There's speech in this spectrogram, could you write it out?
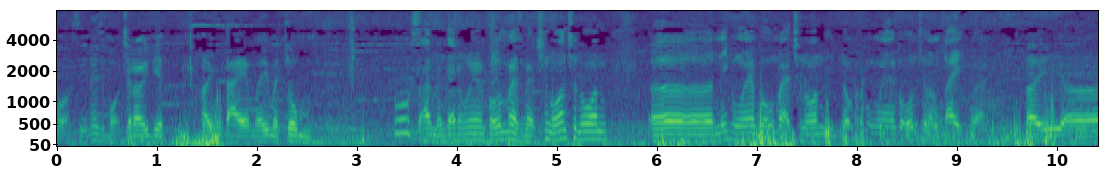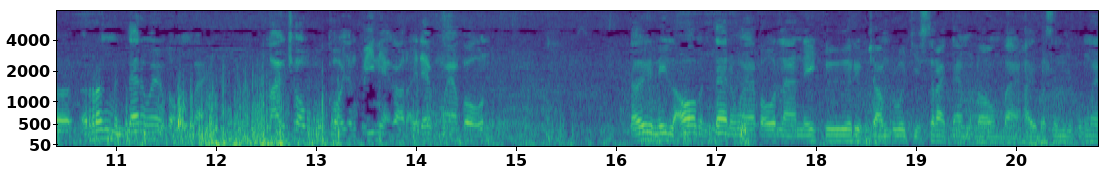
បកស៊ីនេះបកជ្រៅទៀតហើយតែអីមកជុំអូស្អាតមែនតើបងប្អូនបាទសម្រាប់ឈ្នន់ឈ្នន់អឺនេះបងប្អូនបាទឈ្នន់លោកបងប្អូនឈ្នន់ដែកបាទហើយរឹងមែនតើបងប្អូនបាទឡើងឈប់មុខក្រោយទាំងពីរនេះក៏អត់អីដែរបងប្អូនទៅនេះល្អមែនតើបងប្អូនឡាននេះគឺរៀបចំរួចជាស្រេចតែម្ដងបាទហើយបើសិនជាពុកម៉ែ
